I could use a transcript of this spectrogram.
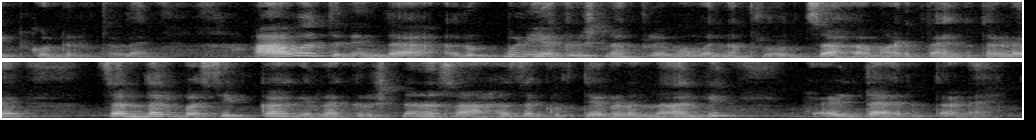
ಇಟ್ಕೊಂಡಿರ್ತಾಳೆ. ಆವತ್ತಿನಿಂದ ರುಕ್ಮಿಣಿಯ ಕೃಷ್ಣ ಪ್ರೇಮವನ್ನು ಪ್ರೋತ್ಸಾಹ ಮಾಡ್ತಾ ಇರ್ತಾಳೆ. ಸಂದರ್ಭ ಸಿಕ್ಕಾಗೆಲ್ಲ ಕೃಷ್ಣನ ಸಾಹಸ ಕೃತ್ಯಗಳನ್ನು ಅಲ್ಲಿ ಹೇಳ್ತಾ ಇರ್ತಾಳೆ.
